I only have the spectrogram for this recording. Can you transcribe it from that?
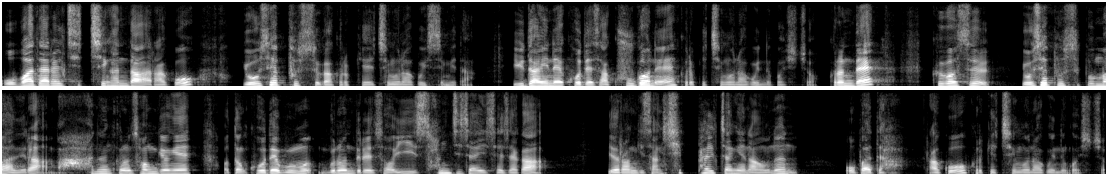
오바다를 지칭한다라고 요세푸스가 그렇게 증언하고 있습니다. 유다인의 고대사 9권에 그렇게 증언하고 있는 것이죠. 그런데 그것을 요세푸스뿐만 아니라 많은 그런 성경의 어떤 고대 문- 문헌들에서 이 선지자의 제자가 열왕기상 18장에 나오는 오바다라고 그렇게 증언하고 있는 것이죠.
